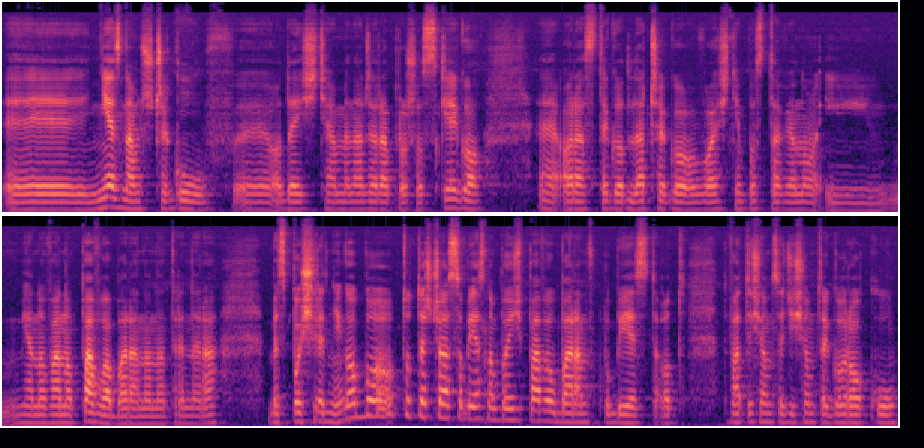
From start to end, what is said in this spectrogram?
E, nie znam szczegółów e, odejścia menadżera Proszowskiego. E, oraz tego, dlaczego właśnie postawiono i mianowano Pawła Barana na trenera bezpośredniego, bo to też trzeba sobie jasno powiedzieć, Paweł Baran w klubie jest od 2010 roku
